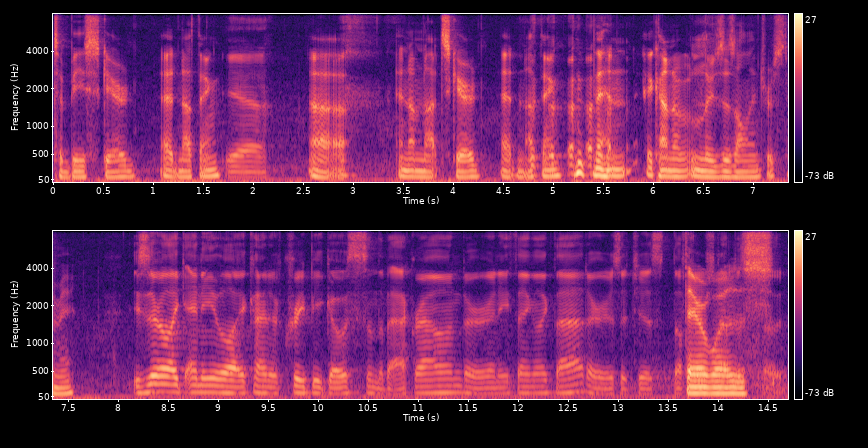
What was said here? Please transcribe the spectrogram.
to be scared at nothing, yeah. uh, and I'm not scared at nothing, then it kind of loses all interest to me. Is there like any like kind of creepy ghosts in the background or anything like that, or is it just the There first was episode?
